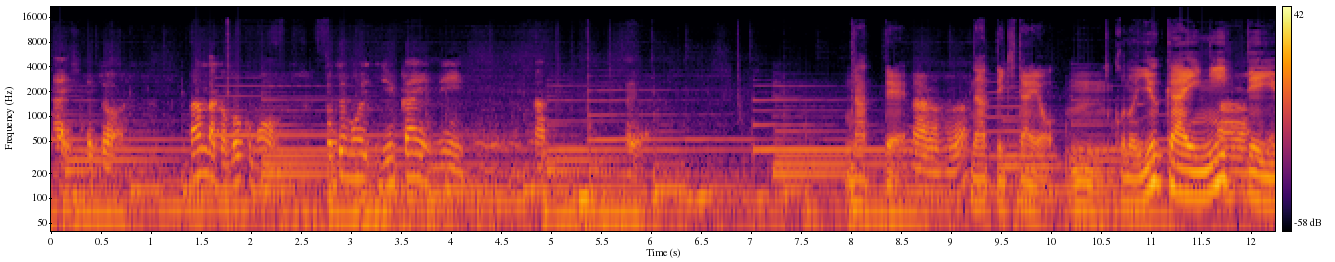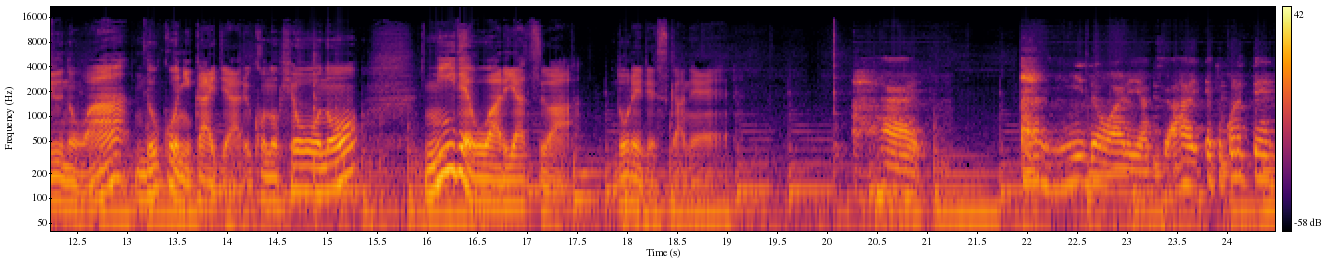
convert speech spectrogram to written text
はい、えっと、なんだか僕もとても愉快になって、なって、なってきたよ。うん。この愉快にっていうのは、どこに書いてある？この表の2で終わるやつは、どれですかね？はい。2で終わるやつ。はい、えっと、これって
